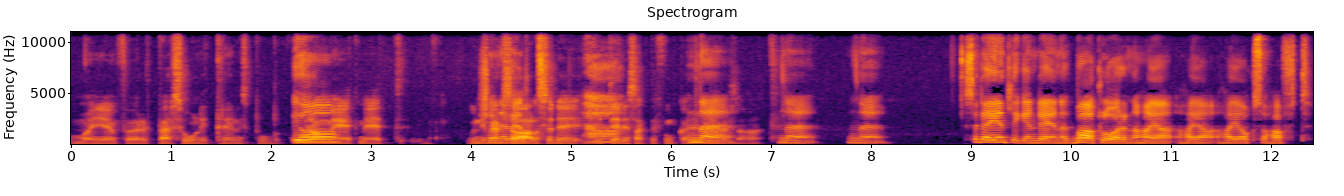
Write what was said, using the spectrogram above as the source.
om man jämför ett personligt träningsprogram Ja. med ett, med ett universal Generellt. så det, inte är det sagt att det funkar Nej. universalt. Nej, nej. Så det är egentligen det att baklåren har jag, har jag, har jag också haft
